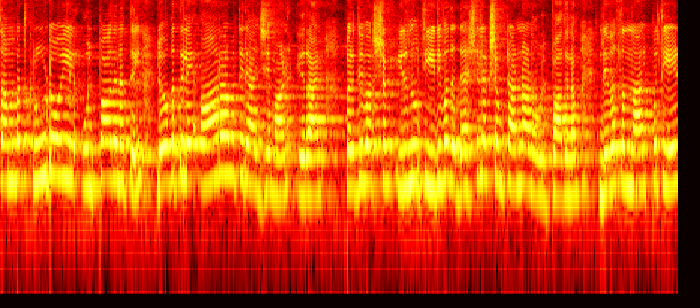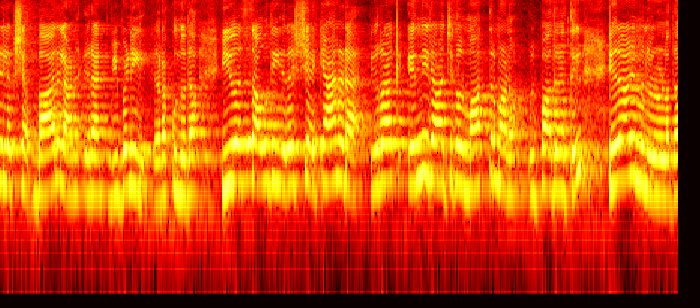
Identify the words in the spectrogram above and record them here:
സമ്പത്ത് ക്രൂഡ് ഓയിൽ ഉൽപാദനത്തിൽ ലോകത്തിലെ ആറാമത്തെ രാജ്യമാണ് ഇറാൻ. പ്രതിവർഷം ഇരുന്നൂറ്റി ഇരുപത് ദശലക്ഷം ടണ്ണാണ് ഉൽപാദനം. ദിവസം നാൽപ്പത്തിയേഴ് ലക്ഷം ബാരലാണ് ഇറാൻ വിപണിയിൽ ഇറക്കുന്നത്. U S Saudi Russia Canada Iraq എന്നീ രാജ്യങ്ങൾ മാത്രമാണ് ഉൽപാദനത്തിൽ ഇറാന് മുന്നിലുള്ളത്.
